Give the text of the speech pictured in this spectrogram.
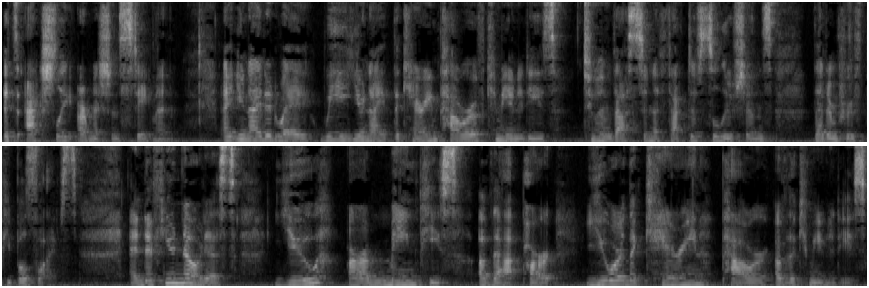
it's actually our mission statement. At United Way, we unite the caring power of communities to invest in effective solutions that improve people's lives. And if you notice, you are a main piece of that part. You are the caring power of the communities.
